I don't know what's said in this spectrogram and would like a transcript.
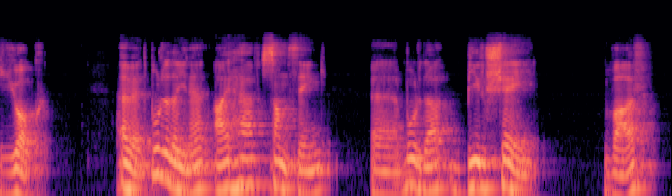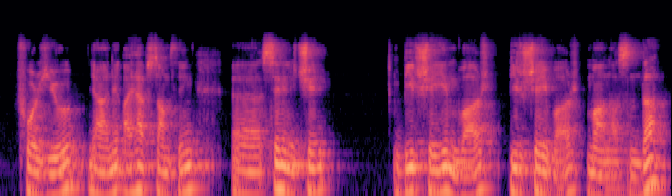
yok. Evet, burada da yine I have something. Ee, burada bir şey var for you. Yani I have something. Ee, senin için bir şeyim var, bir şey var manasında.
